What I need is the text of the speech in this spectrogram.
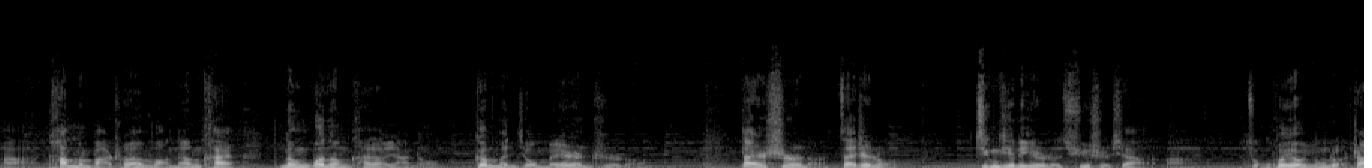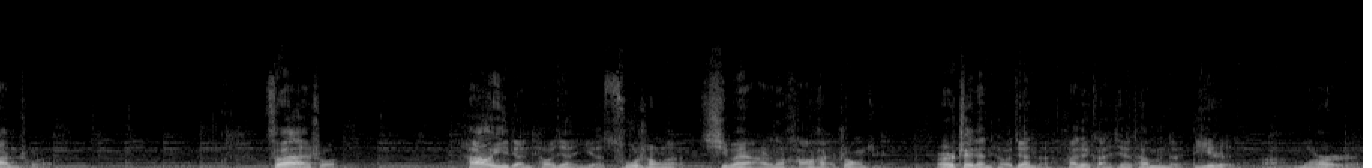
啊，他们把船往南开，能不能开到亚洲，根本就没人知道。但是呢，在这种经济利益的驱使下啊，总会有勇者站出来。此外来说，还有一点条件也促成了西班牙人的航海壮举，而这点条件呢，还得感谢他们的敌人啊，摩尔人。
